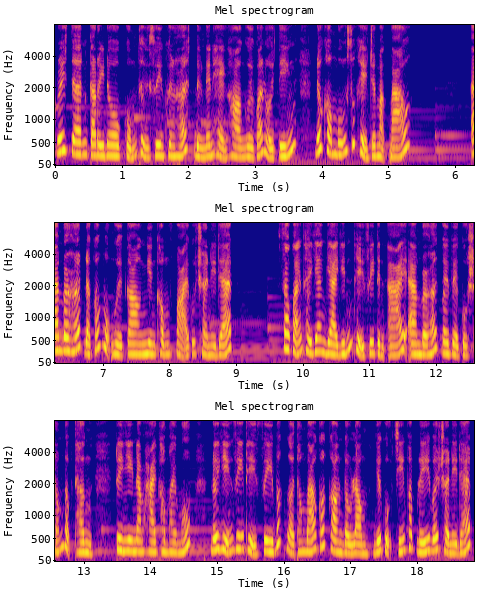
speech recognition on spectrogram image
Kristen Carino cũng thường xuyên khuyên Heard đừng nên hẹn hò người quá nổi tiếng nếu không muốn xuất hiện trên mặt báo. Amber Heard đã có một người con nhưng không phải của Johnny Depp. Sau khoảng thời gian dài dính thị phi tình ái, Amber Heard quay về cuộc sống độc thân. Tuy nhiên năm 2021, nữ diễn viên thị phi bất ngờ thông báo có con đầu lòng giữa cuộc chiến pháp lý với Johnny Depp.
